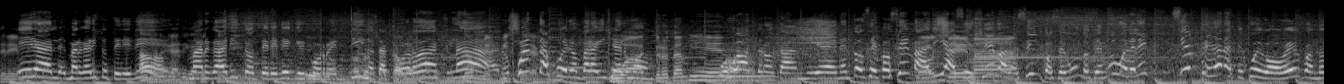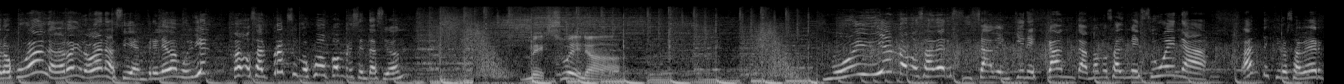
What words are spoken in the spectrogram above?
Era el Margarito Tereré. Ah, Margarito, Margarito Tereré, que es Sí, correntino, ¿te acordás? Claro. ¿Cuántas fueron para Guillermo? Cuatro también. Cuatro también. Entonces José María se Josema. lleva los cinco segundos de muy buena ley. Siempre gana este juego, ¿eh? Cuando lo jugás, la verdad que lo gana siempre. Le va muy bien. Vamos al próximo juego con presentación. Me suena. Muy bien, vamos a ver si saben quiénes cantan. Vamos al Me Suena. Antes quiero saber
